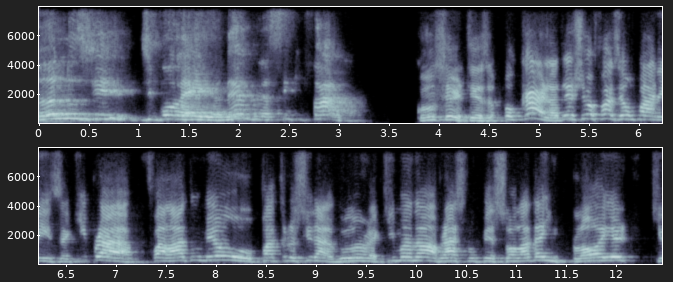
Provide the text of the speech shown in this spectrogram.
anos de, de boleia, né? Não é assim que fala? Com certeza. Ô, Carla, deixa eu fazer um parênteses aqui para falar do meu patrocinador aqui, mandar um abraço para o pessoal lá da Employer, que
